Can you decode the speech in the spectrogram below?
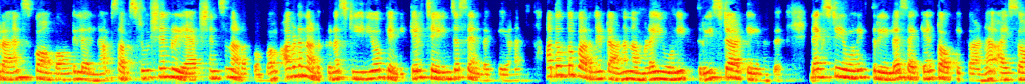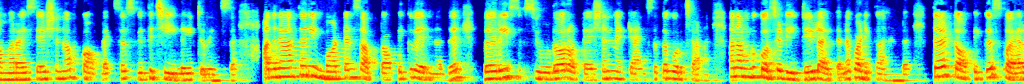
ട്രാൻസ് കോമ്പൗണ്ടിലെല്ലാം സബ്സ്റ്റിറ്റ്യൂഷൻ റിയാക്ഷൻസ് നടക്കുമ്പം അവിടെ നടക്കുന്ന സ്റ്റീരിയോ കെമിക്കൽ ചേഞ്ചസ് എന്തൊക്കെയാണ്? അതൊക്കെ പറഞ്ഞിട്ടാണ് നമ്മളെ യൂണിറ്റ് ത്രീ സ്റ്റാർട്ട് ചെയ്യുന്നത്. നെക്സ്റ്റ് യൂണിറ്റ് ത്രീയിലെ സെക്കൻഡ് ടോപ്പിക് ആണ് isomerisation of complexes with chelate rings അതിനകത്ത് ഒരു ഇമ്പോർട്ടന്റ് സബ് ടോപ്പിക് വരുന്നത് ബെറീസ് സ്യൂഡോ റൊട്ടേഷൻ മെക്കാനിസത്തെ കുറിച്ചാണ്. അത് നമുക്ക് കുറച്ച് ഡീറ്റെയിൽ ആയിട്ട് തന്നെ പഠിക്കാനുണ്ട്. തേർഡ് ടോപ്പിക് സ്ക്വയർ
